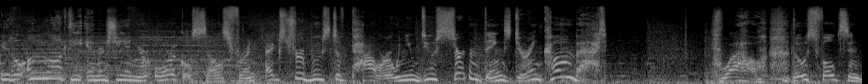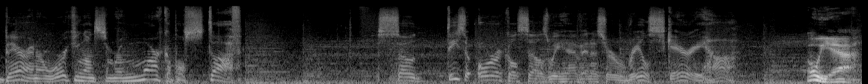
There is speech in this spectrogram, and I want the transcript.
It'll unlock the energy in your Oracle cells for an extra boost of power when you do certain things during combat. Wow, those folks in Baran are working on some remarkable stuff. So, these Oracle cells we have in us are real scary, huh? Oh yeah.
